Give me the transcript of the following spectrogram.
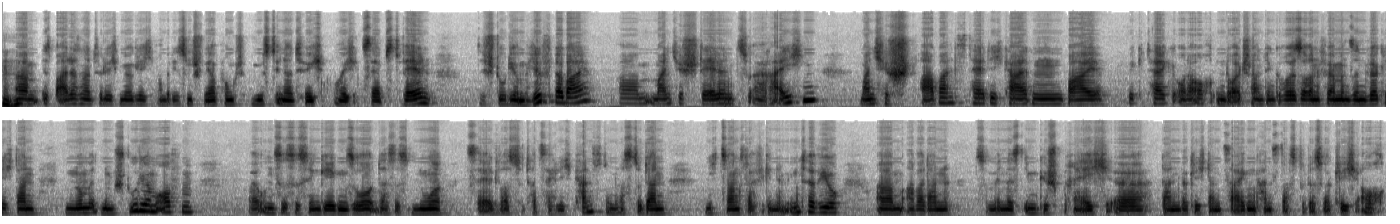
Mhm. Ähm, ist beides natürlich möglich, aber diesen Schwerpunkt müsst ihr natürlich euch selbst wählen. Das Studium hilft dabei, ähm, manche Stellen zu erreichen, manche Arbeitstätigkeiten bei Big Tech oder auch in Deutschland in größeren Firmen sind wirklich dann nur mit einem Studium offen. Bei uns ist es hingegen so, dass es nur zählt, was du tatsächlich kannst und was du dann nicht zwangsläufig in einem Interview, ähm, aber dann zumindest im Gespräch äh, dann wirklich dann zeigen kannst, dass du das wirklich auch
